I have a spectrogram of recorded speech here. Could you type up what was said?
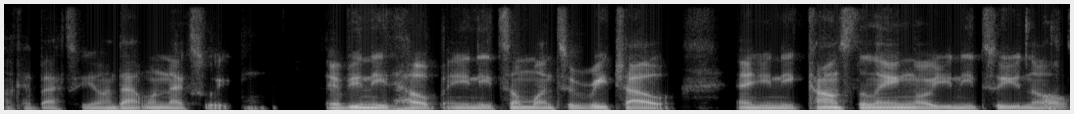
I'll get back to you on that one next week. If you need help and you need someone to reach out and you need counseling or you need to, you know, Oh.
